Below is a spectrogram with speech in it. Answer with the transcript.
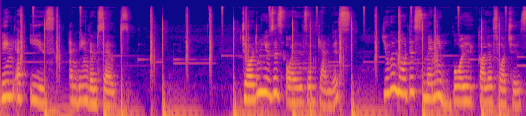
being at ease and being themselves. Jordan uses oils on canvas. You will notice many bold color swatches,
